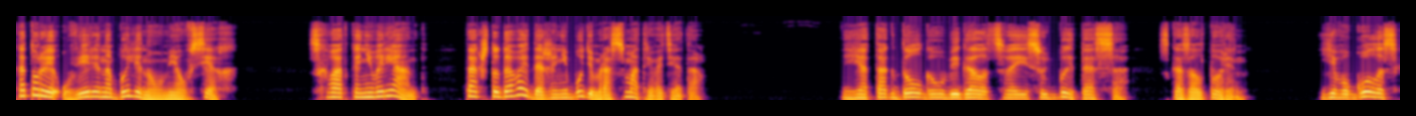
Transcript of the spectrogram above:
которые, уверенно, были на уме у всех. «Схватка не вариант, так что давай даже не будем рассматривать это». «Я так долго убегал от своей судьбы, Тесса», — сказал Торин. Его голос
